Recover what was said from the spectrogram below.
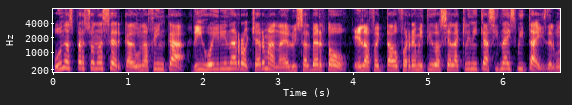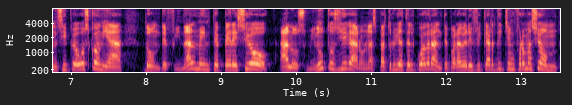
unas personas cerca de una finca, dijo Irina Rocha, hermana de Luis Alberto. El afectado fue remitido hacia la clínica Sinais Vitais del municipio de Bosconia, donde finalmente pereció. A los minutos llegaron las patrullas del cuadrante para verificar dicha información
